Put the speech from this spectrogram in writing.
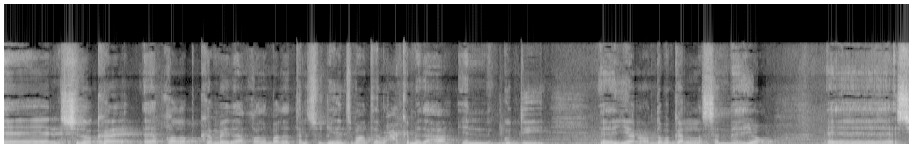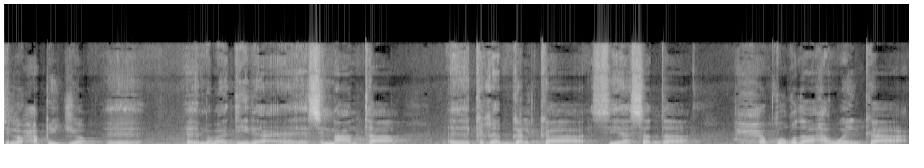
sidoo kale qodob ka mid a qodobada tala soo jeedinta maanta waxaa ka mid ahaa in guddi yar oo dabagal la sameeyo si loo xaqiijiyo mabaadi'da sinaanta ka qaybgalka siyaasadda xuquuqda haweenka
